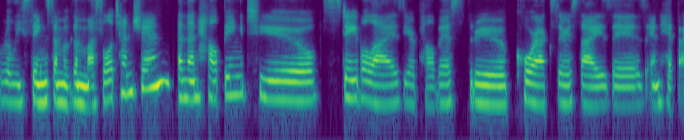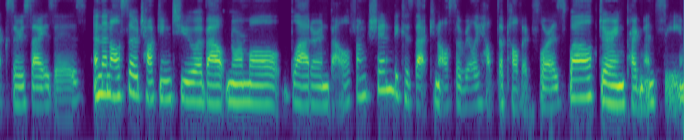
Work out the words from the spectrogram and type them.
releasing some of the muscle tension and then helping to stabilize your pelvis through core exercises and hip exercises. And then also talking to you about normal bladder and bowel function because that can also really help the pelvic floor as well during pregnancy.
